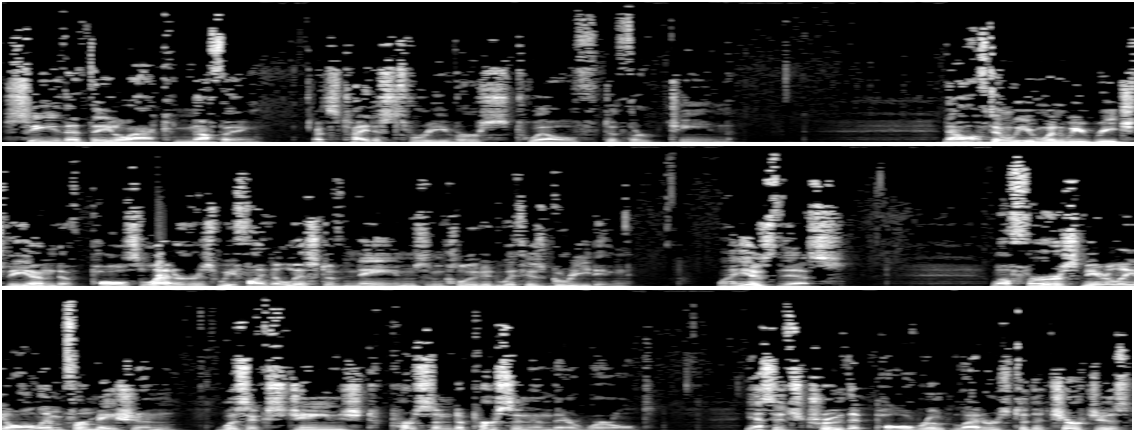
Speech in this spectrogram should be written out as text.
See that they lack nothing. That's Titus 3, verse 12 to 13. Now, often we, when we reach the end of Paul's letters, we find a list of names included with his greeting. Why is this? Well, first, nearly all information was exchanged person to person in their world. Yes, it's true that Paul wrote letters to the churches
